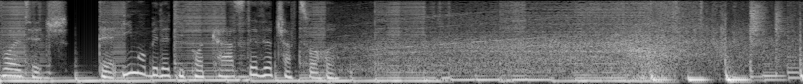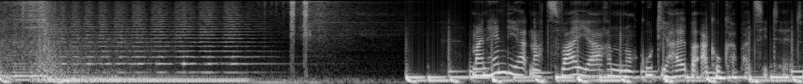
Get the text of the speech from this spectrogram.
Voltage, der E-Mobility Podcast der Wirtschaftswoche. Mein Handy hat nach zwei Jahren noch gut die halbe Akkukapazität.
